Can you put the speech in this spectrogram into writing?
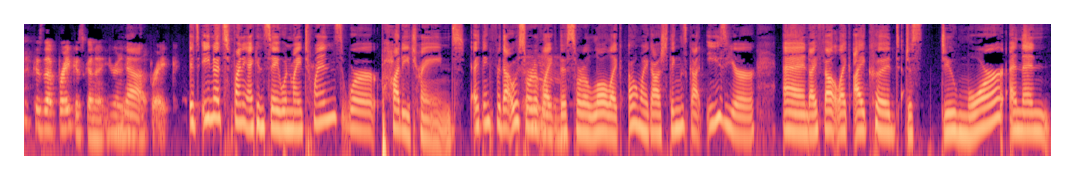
because that break is gonna, you're gonna Yeah. need that break. It's you know it's funny I can say when my twins were potty trained I think for that was sort of like mm. this sort of lull like oh my gosh things got easier and I felt like I could just do more and then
